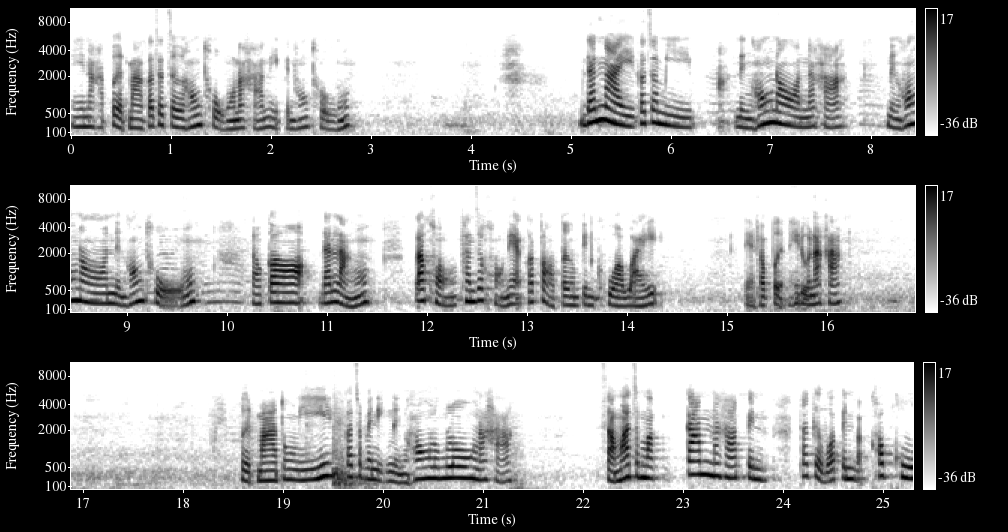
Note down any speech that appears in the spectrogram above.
นี่นะคะ เปิดมาก็จะเจอห้องโถงนะคะ นี่เป็นห้องโถง ด้านในก็จะมีหนึ่งห้องนอนนะคะ หนึ่งห้องนอนหนึ่งห้องโถง แล้วก็ด้านหลังเจ้าของท่านเจ้าของเนี่ยก็ต่อเติมเป็นครัวไว้ เดี๋ยวเราเปิดให้ดูนะคะ เปิดมาตรงนี้ก็จะเป็นอีกหนึ่งห้องโล่งๆนะคะ สามารถจะมากั้นนะคะ เป็นถ้าเกิดว่าเป็นแบบครอบครัว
